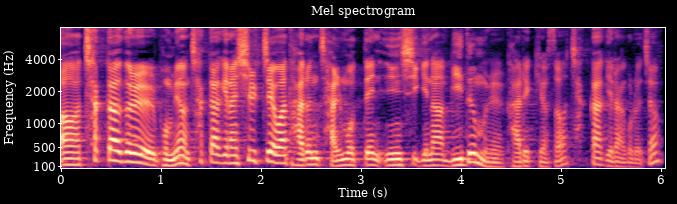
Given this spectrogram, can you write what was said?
어, 착각을 보면 착각이란 실제와 다른 잘못된 인식이나 믿음을 가리켜서 착각이라고 그러죠.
